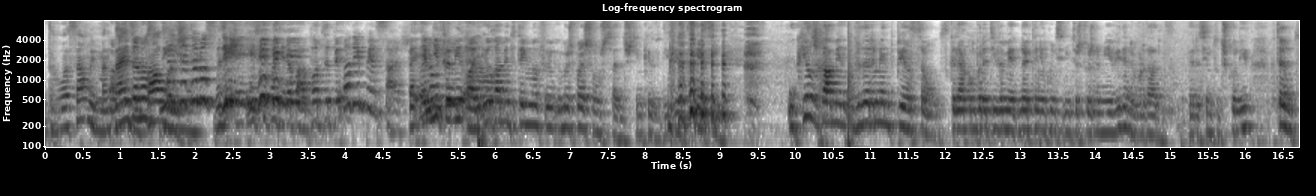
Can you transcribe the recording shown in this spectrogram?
de relação e mas mantens então não se falas. diz. Mas então não se Mas diz. é, é isso que eu vou dizer. Epá, podes ape- Podem pensar. Bem, mas a minha família, olha, eu realmente tenho uma família, meus pais são os santos, tenho que dizer, porque é assim, o que eles realmente, verdadeiramente pensam, se calhar comparativamente, não é que tenham conhecido muitas pessoas na minha vida, na verdade era sempre tudo escondido, portanto,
